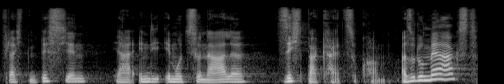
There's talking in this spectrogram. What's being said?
vielleicht ein bisschen ja in die emotionale Sichtbarkeit zu kommen. Also du merkst,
